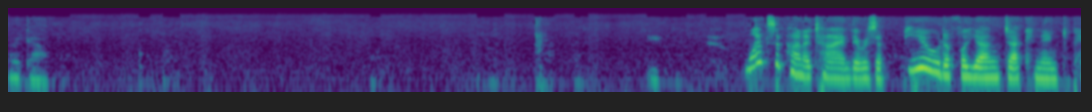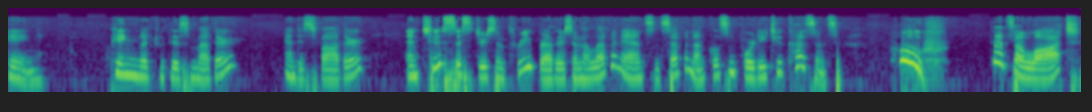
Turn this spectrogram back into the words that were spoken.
Here we go. Once upon a time, there was a beautiful young duck named Ping. Ping lived with his mother and his father, and two sisters and three brothers, and 11 aunts and seven uncles and 42 cousins. Whew, that's a lot.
